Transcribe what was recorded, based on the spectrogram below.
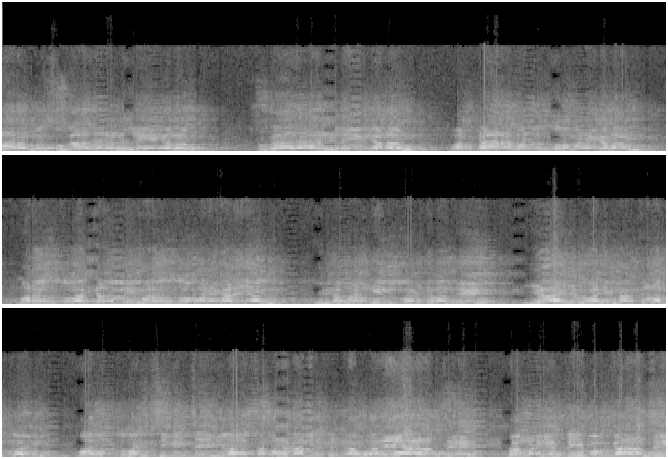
ஆரம்ப சுகாதார நிலையங்களும் சுகாதார நிலையங்களும் வட்டார மருத்துவமனைகளும் மருத்துவ கல்லூரி மருத்துவமனைகளையும் இந்த மண்ணில் கொண்டு வந்து ஏழு கோடி மக்களுக்கும் மருத்துவ சிகிச்சை இலவசமாக அளிக்கின்ற ஒரே அரசு நம்முடைய திமுக அரசு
